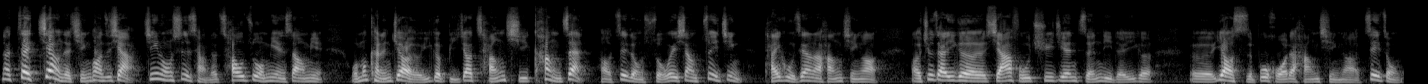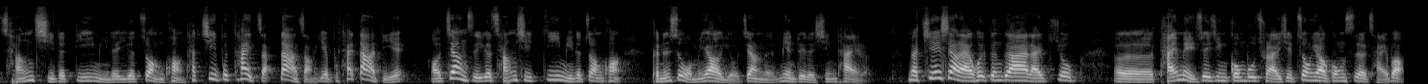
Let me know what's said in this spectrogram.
那在这样的情况之下，金融市场的操作面上面，我们可能就要有一个比较长期抗战，好，这种所谓像最近台股这样的行情啊，哦，就在一个狭幅区间整理的一个。呃，要死不活的行情啊，这种长期的低迷的一个状况，它既不太涨大涨，也不太大跌，哦，这样子一个长期低迷的状况，可能是我们要有这样的面对的心态了。那接下来会跟大家来就呃台美最近公布出来一些重要公司的财报，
